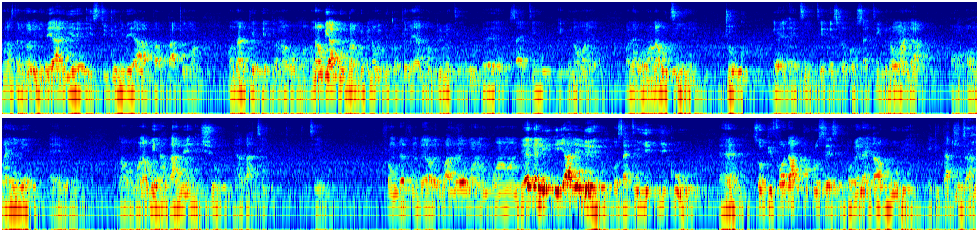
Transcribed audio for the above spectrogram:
wọn asàmì ìwọ ni bèbè ayé ẹ studio ni bèbè abapè wọn ọ̀nà gẹ̀gẹ̀gẹ̀ ọ̀nà wọ̀ wọn ọ̀nà wí agbègbè gbèbè náà wí pẹ̀tọ̀ kémi yà gbọ̀n pírẹ́mẹ̀tì rò bẹ́ẹ̀ ṣáìtì ìgbìnà wọn yà ọ̀nà ìwọ̀n ọ̀nà wọ́n ti yẹn joke ẹ e, ẹ e, ti yẹn take extra cost ṣáìtì ìgbìnà wọn yà ọ̀ma yẹn ẹ ẹ bẹ̀ mọ́ ọ̀nà wọ̀n ọ̀nà wọ́n yà gá mẹ́ èso ti e, tiẹ̀ from there from there ọ̀yẹ́pàrẹ́ one one one day ẹ̀gẹ́ ni ìyá lè lè ọ̀sà tí yí kú o so before that process bọ̀mẹ́nà ìka wó be èkìtà tuntun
